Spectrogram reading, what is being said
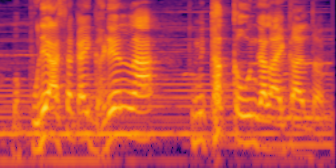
मग पुढे असं काही घडेल ना तुम्ही थक्क होऊन जाल ऐकाल तर.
